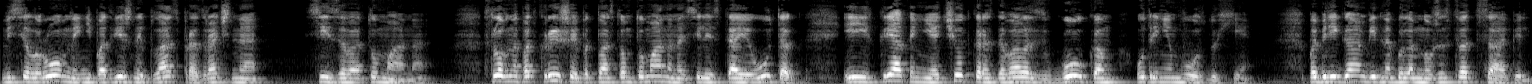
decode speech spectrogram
висел ровный неподвижный пласт прозрачно-сизого тумана. Словно под крышей, под пластом тумана носились стаи уток, и их кряканье четко раздавалось в гулком утреннем воздухе. По берегам видно было множество цапель.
